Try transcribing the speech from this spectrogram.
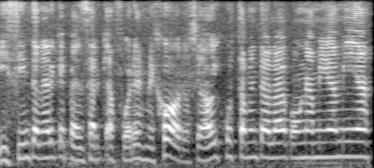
y sin tener que pensar que afuera es mejor. O sea, hoy justamente hablaba con una amiga mía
